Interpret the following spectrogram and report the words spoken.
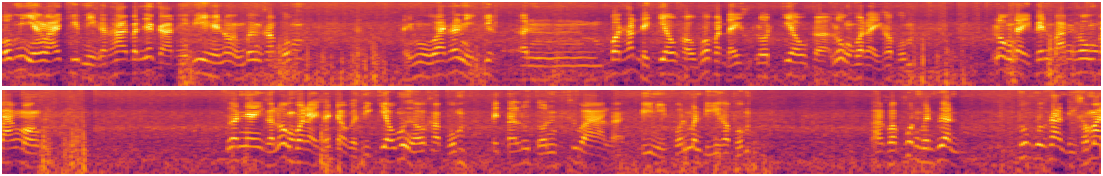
ผมมีอย่างหลายคลิปนี่ก็ถ่ายบรรยากาศให้พี่ให้น้องเบิ่งครับ ผมให้หูว่าท่านนี่เกี่ยวอันบ่ท่านได้เกี่ยวเขาเพราะบันไดรถเกี่ยวกับลงบ่ได้ครับ ผมลงได้เป็นบางทงบางหมองส่วนใหญ่ก็ลงบ่ได้เขาเจ้าก็สิเกี่ยวมือเอาครับ ผมเป็นตาลุตนคือว่าล่ะปีนี้ฝนมันดีครับ ผมฝากขอบคุณเพื่อนๆ ทุกทุกท่านที่เข้ามา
